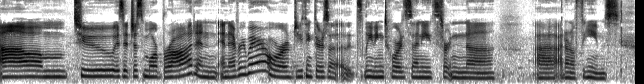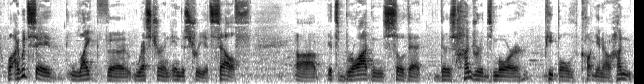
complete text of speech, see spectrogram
Um, to is it just more broad and, and everywhere, or do you think there's a it's leaning towards any certain uh, uh, I don't know themes? Well, I would say, like the restaurant industry itself, uh, it's broadened so that there's hundreds more people, call, you know, hun-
